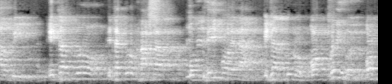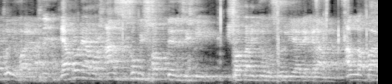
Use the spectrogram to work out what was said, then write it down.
আরবি, এটার কোন, এটা কোন ভাষা মধ্যেই পড়ে না, এটার কোন অর্থই হয় অর্থই হয় এমন এমন আজকবি শব্দের জিকির সম্মানিত মুসল্লিয়া আল্লাহ পাক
